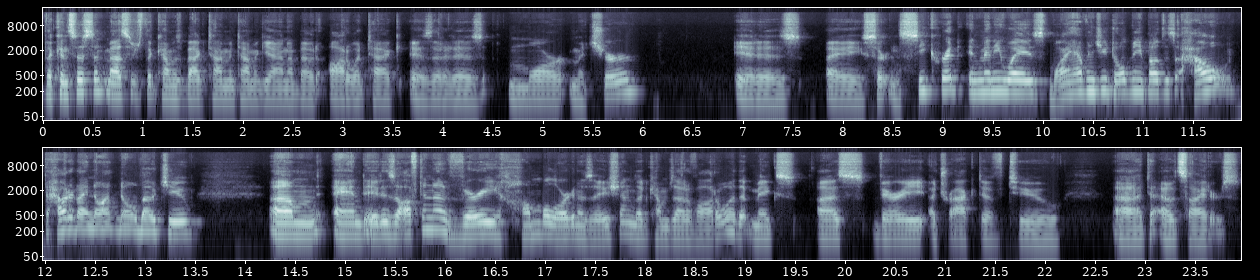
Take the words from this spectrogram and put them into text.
the consistent message that comes back time and time again about Ottawa Tech is that it is more mature. It is a certain secret in many ways. Why haven't you told me about this? How how did I not know about you? Um, and it is often a very humble organization that comes out of Ottawa that makes us very attractive to uh, to outsiders.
